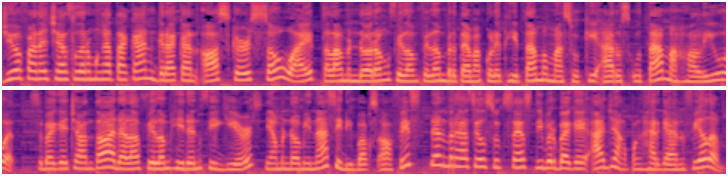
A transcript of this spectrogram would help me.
Giovanna Chesler mengatakan gerakan Oscar So White telah mendorong film-film bertema kulit hitam memasuki arus utama Hollywood. Sebagai contoh adalah film Hidden Figures yang mendominasi di box office dan berhasil sukses di berbagai ajang penghargaan film.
